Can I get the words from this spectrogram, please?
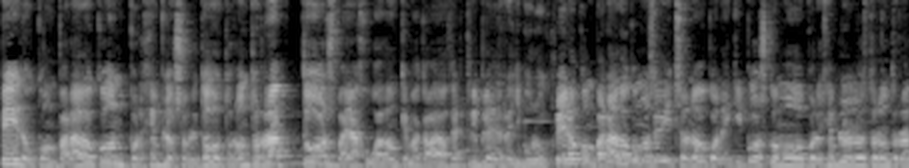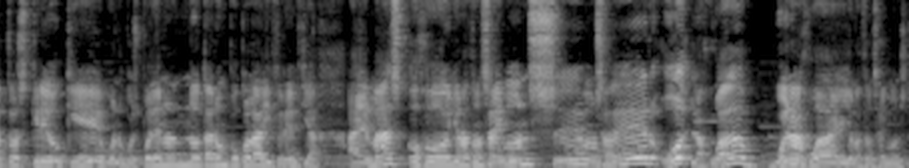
pero comparado con, por ejemplo, sobre todo Toronto Raptors, vaya jugadón que me acaba de hacer triple de Reggie Bullock. Pero comparado, como os he dicho, ¿no? Con equipos como, por ejemplo, los Toronto Raptors, creo que, bueno, pues pueden notar un poco la diferencia. Además, ojo Jonathan Simons, eh, vamos a ver... ¡Oh! La jugada, buena jugada de Jonathan Simons.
